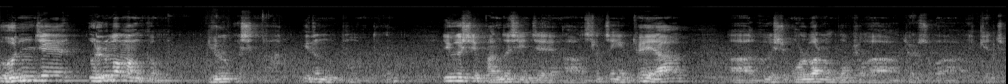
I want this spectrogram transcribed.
언제 얼마만큼 이룰 것인가 이런 부분들 이것이 반드시 이제 아, 설정이 돼야 아, 그것이 올바른 목표가 될 수가 있겠죠.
